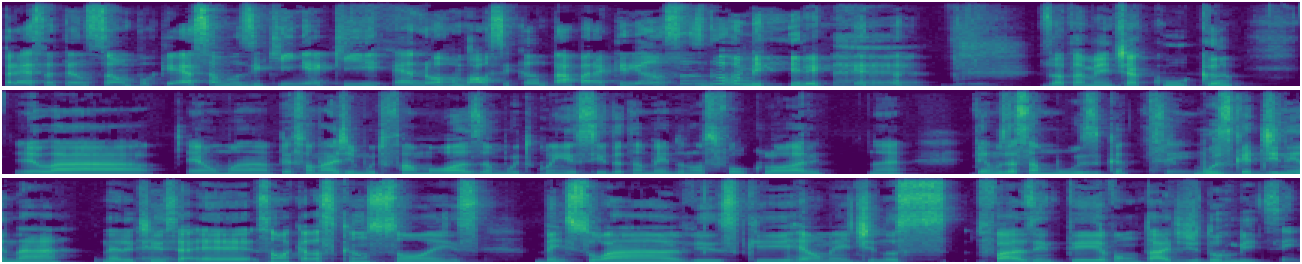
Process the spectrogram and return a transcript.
presta atenção, porque essa musiquinha aqui é normal se cantar para crianças dormirem. É, exatamente. A Cuca, ela é uma personagem muito famosa, Uhum. muito conhecida também do nosso folclore, né? Temos essa música. Sim. Música de Niná, né, Letícia? É, são aquelas canções bem suaves que realmente nos fazem ter vontade de dormir. Sim.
